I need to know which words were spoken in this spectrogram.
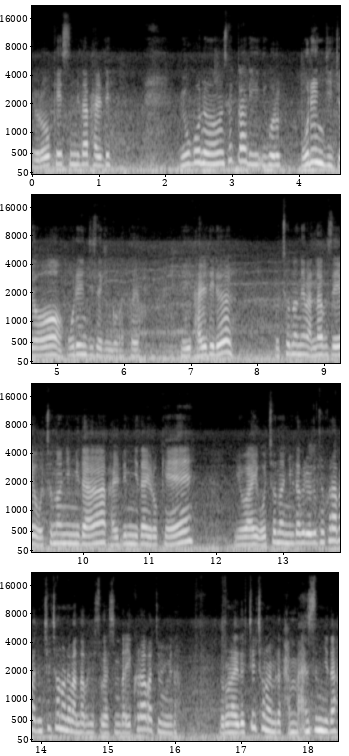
요렇게 있습니다. 발디. 요거는 색깔이 이거를 오렌지죠. 오렌지색인 것 같아요. 이 발디를 5,000원에 만나보세요. 5,000원입니다. 발디입니다. 이렇게. 이 아이 5,000원입니다. 그리고 여기 크라바즘 7,000원에 만나보실 수가 있습니다. 이 크라바즘입니다. 요런 아이들 7,000원입니다. 반 많습니다.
